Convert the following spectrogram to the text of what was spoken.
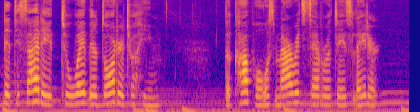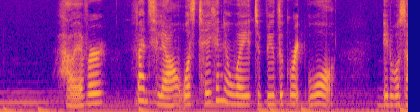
They decided to wed their daughter to him. The couple was married several days later. However, Fan Qiliang was taken away to build the Great Wall. It was a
